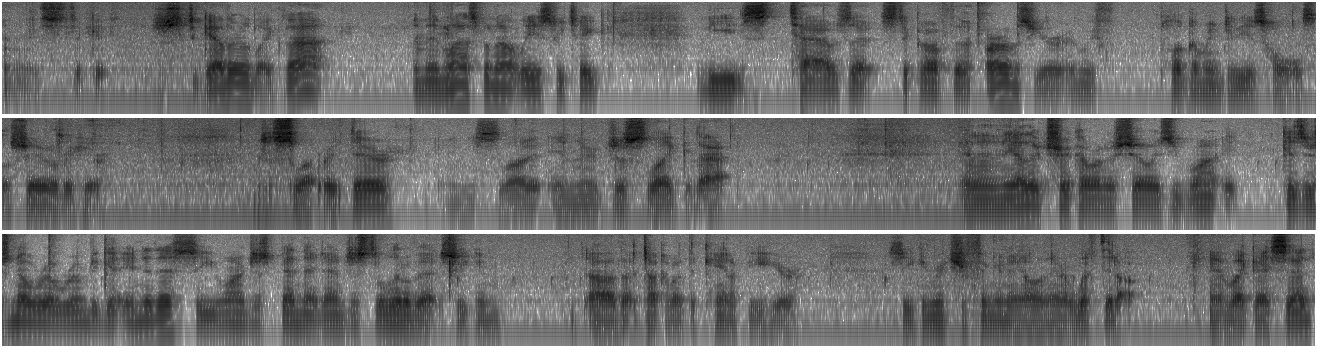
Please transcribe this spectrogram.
and stick it just together like that and then last but not least we take these tabs that stick off the arms here and we plug them into these holes. I'll show you over here. There's a slot right there, and you slot it in there just like that. And then the other trick I want to show is you want it, because there's no real room to get into this, so you want to just bend that down just a little bit so you can uh, talk about the canopy here. So you can reach your fingernail in there, lift it up. And like I said,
